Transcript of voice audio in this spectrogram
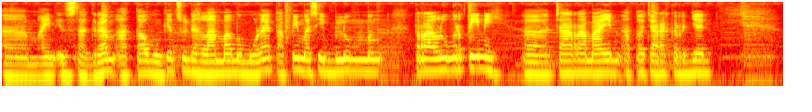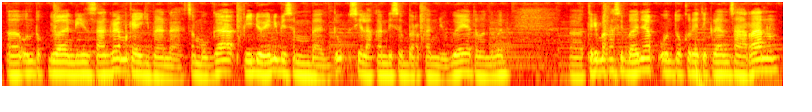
uh, main Instagram atau mungkin sudah lama memulai tapi masih belum terlalu ngerti nih uh, cara main atau cara kerja uh, untuk jualan di Instagram kayak gimana. Semoga video ini bisa membantu. Silahkan disebarkan juga ya teman-teman. Uh, terima kasih banyak untuk kritik dan saran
